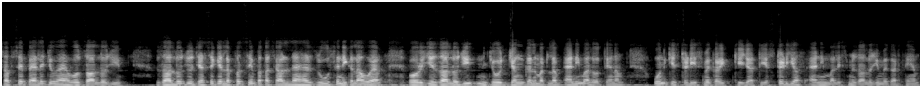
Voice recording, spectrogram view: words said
सबसे पहले जो है वो जालोजी जालोजी जैसे कि लफ्ज़ से पता चल रहा है, जू से निकला हुआ है। और ये जालोजी जो जंगल मतलब एनिमल होते हैं ना, उनकी स्टडी इसमें की जाती है। स्टडी ऑफ़ एनिमल, इसमें जालोजी में करते हैं।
